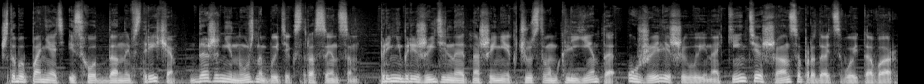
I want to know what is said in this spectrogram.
Чтобы понять исход данной встречи, даже не нужно быть экстрасенсом. Пренебрежительное отношение к чувствам клиента уже лишило Иннокентия шанса продать свой товар.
